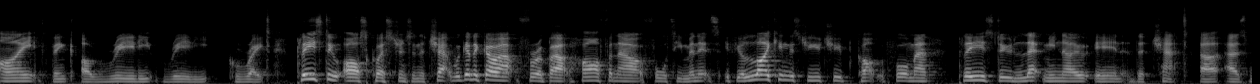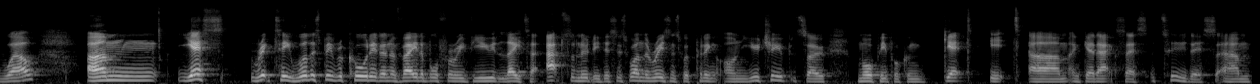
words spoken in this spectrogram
I think are really, really Great. Please do ask questions in the chat. We're going to go out for about half an hour, 40 minutes. If you're liking this YouTube format, please do let me know in the chat uh, as well. Um, yes, Rick T, will this be recorded and available for review later? Absolutely. This is one of the reasons we're putting on YouTube so more people can get it um, and get access to this. Um,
